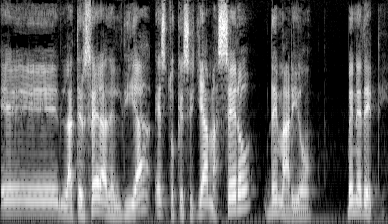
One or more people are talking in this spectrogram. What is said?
eh, la tercera del día, esto que se llama Cero de Mario Benedetti.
